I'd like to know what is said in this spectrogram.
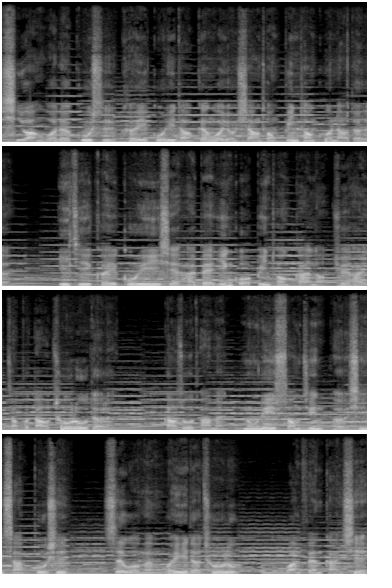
希望我的故事可以鼓励到跟我有相同病痛困扰的人，以及可以鼓励一些还被因果病痛干扰却还找不到出路的人，告诉他们努力诵经和行善布施是我们唯一的出路。万分感谢，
